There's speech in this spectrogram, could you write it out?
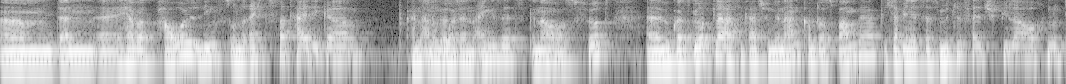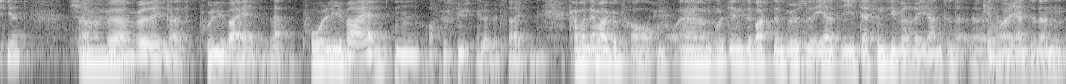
Ähm, dann äh, Herbert Paul, Links- und Rechtsverteidiger, keine Ahnung, wo er dann eingesetzt, genau, aus Fürth. Äh, Lukas Gürtler, hast du gerade schon genannt, kommt aus Bamberg. Ich habe ihn jetzt als Mittelfeldspieler auch notiert. Ich hab, ähm, äh, würde ihn als polyvalenten Offensivspieler bezeichnen. Kann man immer gebrauchen. Ähm, und den Sebastian Bösel eher die defensive Variante, äh, genau. Variante dann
